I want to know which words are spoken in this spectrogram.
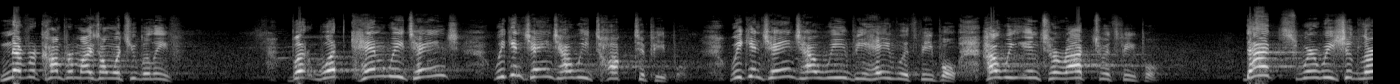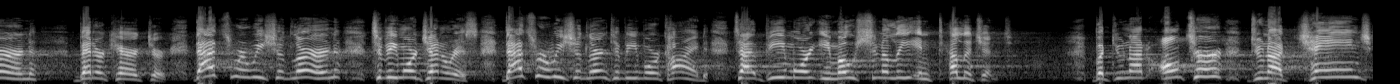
Never compromise on what you believe. But what can we change? We can change how we talk to people. We can change how we behave with people, how we interact with people. That's where we should learn better character. That's where we should learn to be more generous. That's where we should learn to be more kind, to be more emotionally intelligent. But do not alter, do not change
